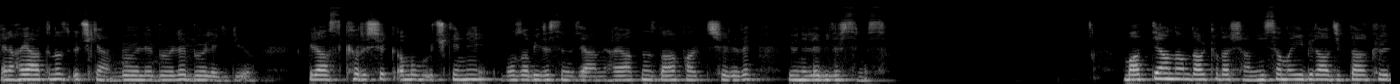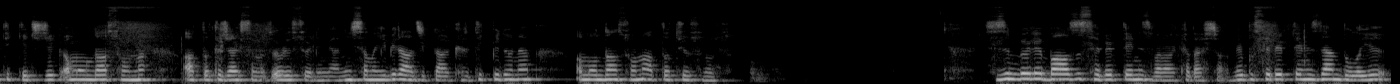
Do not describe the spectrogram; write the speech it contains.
Yani hayatınız üçgen. Böyle böyle böyle gidiyor. Biraz karışık ama bu üçgeni bozabilirsiniz. Yani hayatınız daha farklı şeylere yönelebilirsiniz. Maddi anlamda arkadaşlar Nisan ayı birazcık daha kritik geçecek ama ondan sonra atlatacaksınız. Öyle söyleyeyim yani Nisan ayı birazcık daha kritik bir dönem ama ondan sonra atlatıyorsunuz. Sizin böyle bazı sebepleriniz var arkadaşlar ve bu sebeplerinizden dolayı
